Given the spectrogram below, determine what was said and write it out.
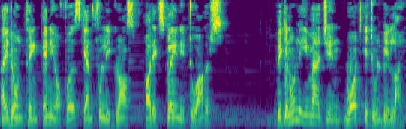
I don't think any of us can fully grasp or explain it to others. We can only imagine what it will be like.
